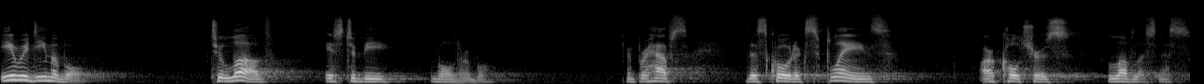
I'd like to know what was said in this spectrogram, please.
irredeemable. To love is to be vulnerable. And perhaps this quote explains our culture's lovelessness.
